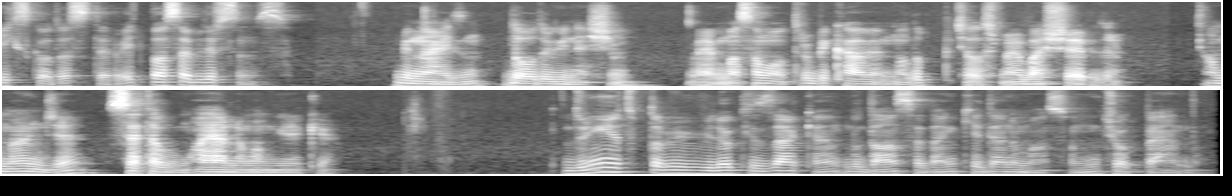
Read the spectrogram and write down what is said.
Xcode'a steroid basabilirsiniz. Günaydın, doğdu güneşim ve masama oturup bir kahvemi alıp çalışmaya başlayabilirim. Ama önce setup'ımı ayarlamam gerekiyor. Dün YouTube'da bir vlog izlerken bu dans eden kedi animasyonunu çok beğendim.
